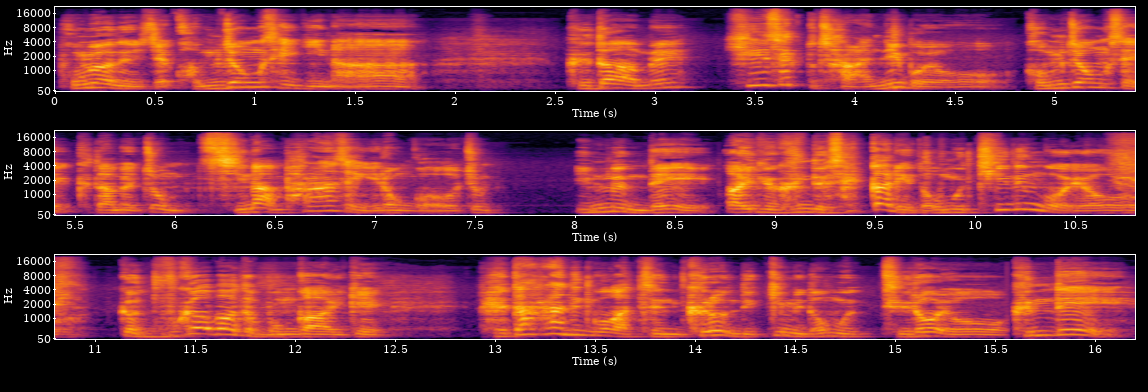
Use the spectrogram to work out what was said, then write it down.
보면은 이제 검정색이나 그 다음에 흰색도 잘 안 입어요. 검정색, 그 다음에 좀 진한 파란색 이런 거 좀 입는데 아 이게 근데 색깔이 너무 튀는 거예요. 그러니까 누가 봐도 뭔가 이게 배달하는 것 같은 그런 느낌이 너무 들어요. 근데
